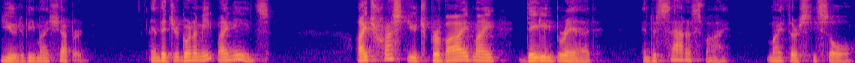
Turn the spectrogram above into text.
you to be my shepherd and that you're going to meet my needs. I trust you to provide my daily bread and to satisfy my thirsty soul.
